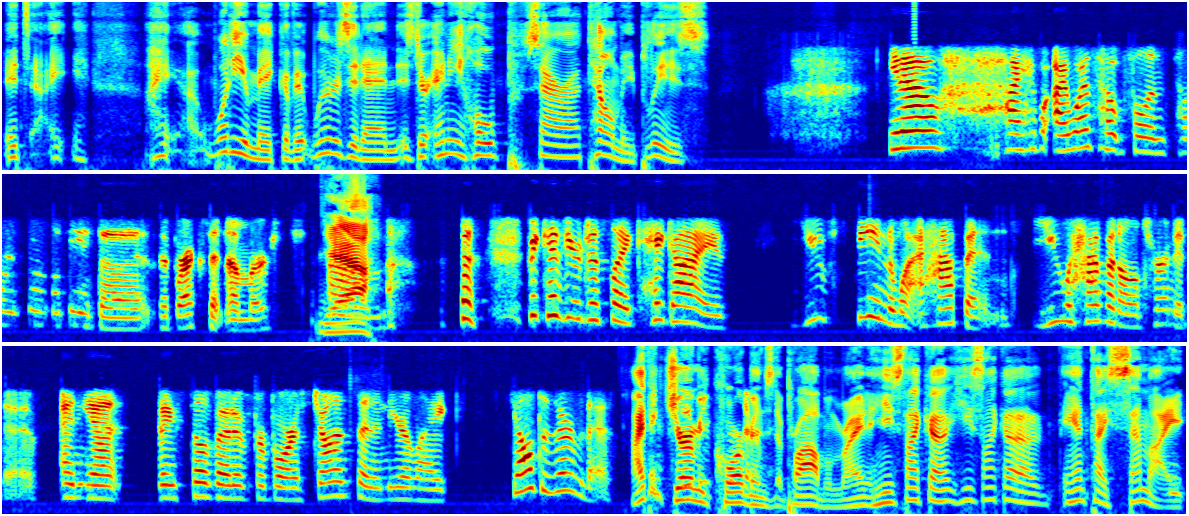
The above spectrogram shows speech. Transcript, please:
it's. I, I, I- what do you make of it? Where does it end? Is there any hope, Sarah? Tell me, please. You know, I I was hopeful until I started looking at the the Brexit numbers. Yeah. Um, because you're just like, hey guys, you've seen what happened. You have an alternative, and yet they still voted for Boris Johnson, and you're like, y'all deserve this. I think Jeremy Corbyn's the problem, right? And he's like a he's like a anti-Semite.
